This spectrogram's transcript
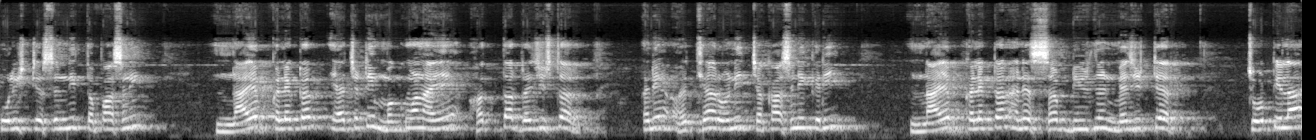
પોલીસ સ્ટેશનની તપાસણી. નાયબ કલેક્ટર એચ ટી મકવાણાએ હત્યા રજિસ્ટર અને હથિયારોની ચકાસણી કરી. નાયબ કલેક્ટર અને sub divisional magistrate Chotila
